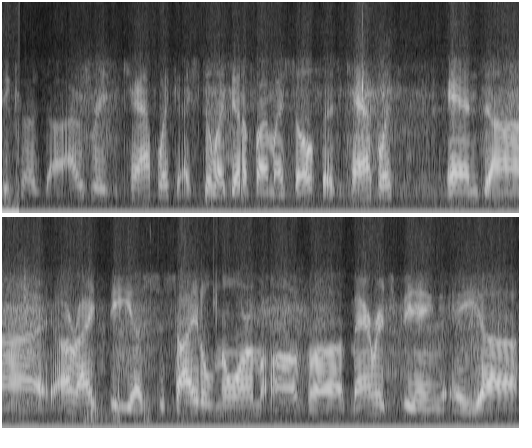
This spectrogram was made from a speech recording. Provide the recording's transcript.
because uh, I was raised a Catholic. I still identify myself as a Catholic. And, uh, all right, the uh, societal norm of uh, marriage being a uh,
